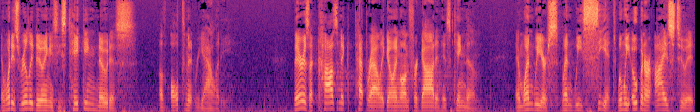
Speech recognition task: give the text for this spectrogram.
And what he's really doing is he's taking notice of ultimate reality. There is a cosmic pep rally going on for God and his kingdom. And when we, are, when we see it, when we open our eyes to it,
